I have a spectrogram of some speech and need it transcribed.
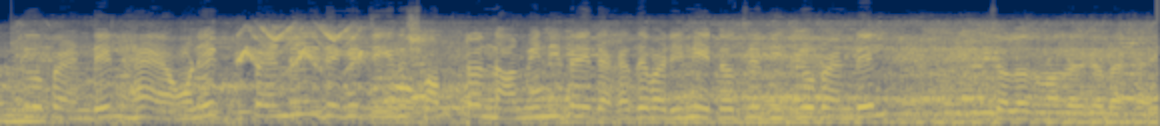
দ্বিতীয় প্যান্ডেল হ্যাঁ অনেক প্যান্ডেলই দেখেছি কিন্তু সবটা নামিনি তাই দেখাতে পারিনি। এটা হচ্ছে দ্বিতীয় প্যান্ডেল। চলো তোমাদেরকে দেখাই।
